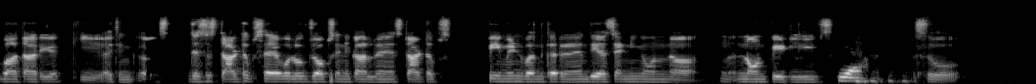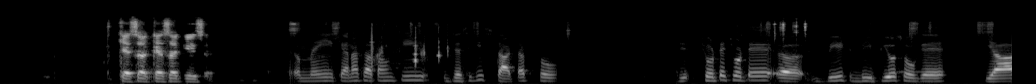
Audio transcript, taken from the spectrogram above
बात आ रही है कि आई थिंक जैसे स्टार्टअप्स है वो लोग जॉब से निकाल रहे हैं स्टार्टअप्स पेमेंट बंद कर रहे हैं they are sending on non paid leaves so कैसा कैसा केस है? मैं ये कहना चाहता हूँ कि जैसे कि स्टार्टअप्स हो छोटे छोटे बीट बीपीओस हो गए या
